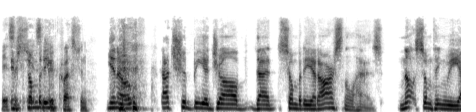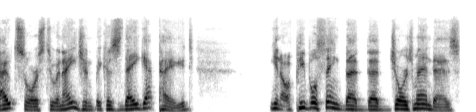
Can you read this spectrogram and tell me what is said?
it's, if a, somebody, it's a good question. You know, that should be a job that somebody at Arsenal has, not something we outsource to an agent because they get paid. You know, if people think that that George Mendes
